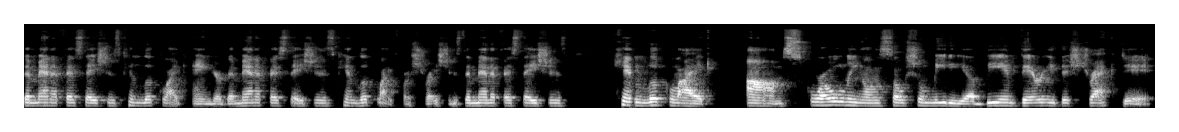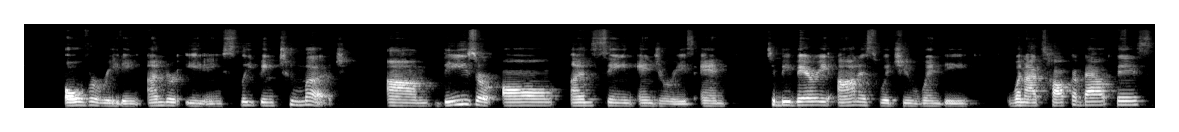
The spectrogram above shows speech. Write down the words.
the manifestations can look like anger. The manifestations can look like frustrations. The manifestations can look like um, scrolling on social media, being very distracted, overeating, undereating, sleeping too much. Um, these are all unseen injuries. And to be very honest with you, Wendy, when I talk about this,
